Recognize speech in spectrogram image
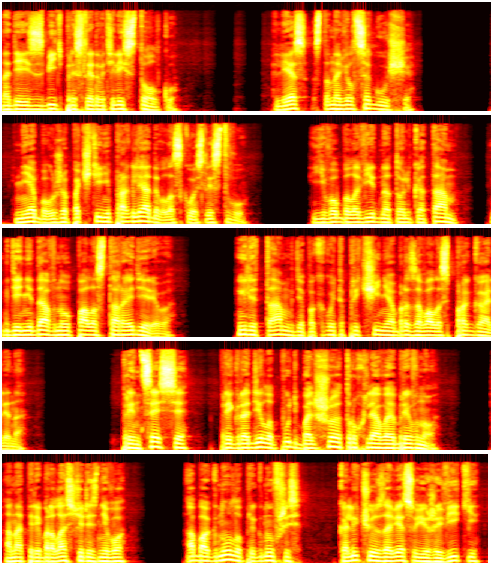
надеясь сбить преследователей с толку. Лес становился гуще. Небо уже почти не проглядывало сквозь листву. Его было видно только там, где недавно упало старое дерево. Или там, где по какой-то причине образовалась прогалина. Принцессе преградило путь большое трухлявое бревно. Она перебралась через него, обогнула, пригнувшись, колючую завесу ежевики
